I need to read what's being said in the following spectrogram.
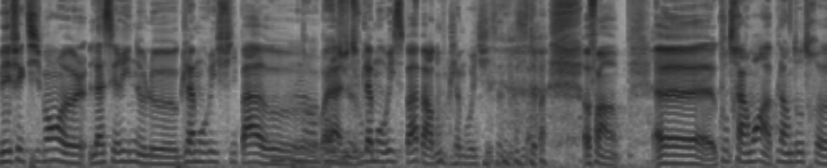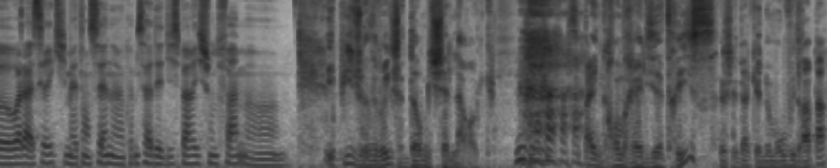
mais effectivement euh, la série ne le glamourifie pas, euh, Non, voilà, ne tout. glamourise pas, pardon, glamourifie, ça n'existe pas. Enfin, euh, contrairement à plein d'autres euh, voilà séries qui mettent en scène euh, comme ça des disparitions de femmes. Et puis, je dois avouer que j'adore Michel Larocque. c'est pas une grande réalisatrice, j'espère qu'elle ne m'en voudra pas.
